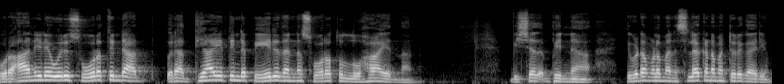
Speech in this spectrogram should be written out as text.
ഖുർആാനിലെ ഒരു സൂറത്തിന്റെ ഒരു അധ്യായത്തിന്റെ പേര് തന്നെ സൂറത്തുൽ ലുഹ എന്നാണ്. വിശ പിന്നെ ഇവിടെ നമ്മൾ മനസ്സിലാക്കേണ്ട മറ്റൊരു കാര്യം.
